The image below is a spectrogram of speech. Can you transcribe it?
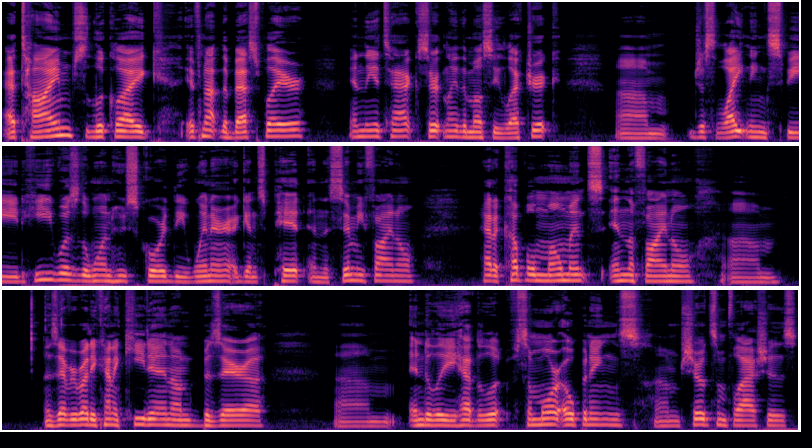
at times, look like, if not the best player in the attack, certainly the most electric. Um, just lightning speed. He was the one who scored the winner against Pitt in the semifinal. Had a couple moments in the final um, as everybody kind of keyed in on Bezerra. Um, Endeley had look, some more openings, um, showed some flashes.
